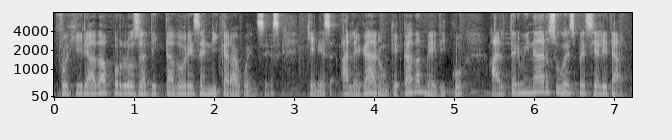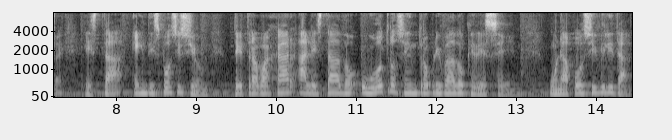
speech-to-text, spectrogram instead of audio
fue girada por los dictadores nicaragüenses, quienes alegaron que cada médico, al terminar su especialidad, está en disposición de trabajar al Estado u otro centro privado que deseen, una posibilidad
